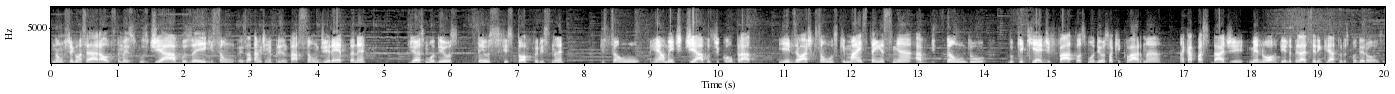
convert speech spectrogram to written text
Não chegam a ser arautos, né, mas os diabos aí, que são exatamente a representação direta, né? De Asmodeus. Tem os Fistóferes, né? Que são realmente diabos de contrato. E eles eu acho que são os que mais têm, assim, a, a visão do, do que, que é de fato Asmodeus, só que, claro, na, na capacidade menor dele, apesar de serem criaturas poderosas.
